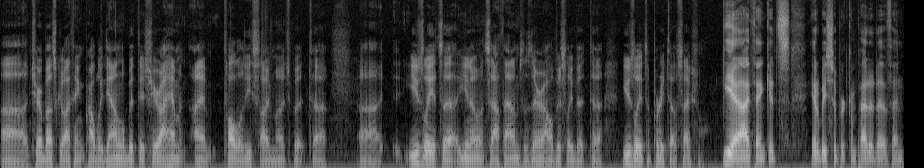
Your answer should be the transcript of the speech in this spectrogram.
Uh, Churubusco, I think, probably down a little bit this year. I haven't I haven't followed East Side much, but uh, uh, usually it's a you know, and South Adams is there obviously, but uh, usually it's a pretty tough sectional. Yeah, I think it's it'll be super competitive, and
